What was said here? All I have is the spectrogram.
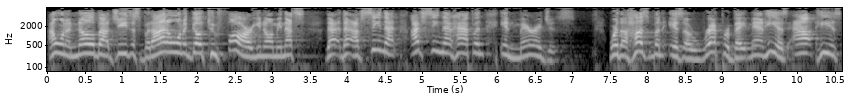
I want to know about Jesus, but I don't want to go too far. You know, I mean, that's, that, that, I've seen that, I've seen that happen in marriages where the husband is a reprobate. Man, he is out, he is,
